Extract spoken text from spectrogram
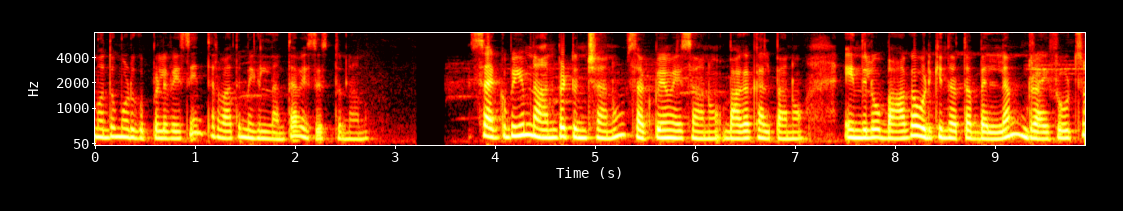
ముందు మూడు గుప్పెళ్ళు వేసి తర్వాత మిగిలినంతా వేసేస్తున్నాను. సగ్గుబియ్యం నానబెట్టి ఉంచాను సగ్గుబియ్యం వేసాను బాగా కలిపాను. ఇందులో బాగా ఉడికిన తర్వాత బెల్లం డ్రై ఫ్రూట్స్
